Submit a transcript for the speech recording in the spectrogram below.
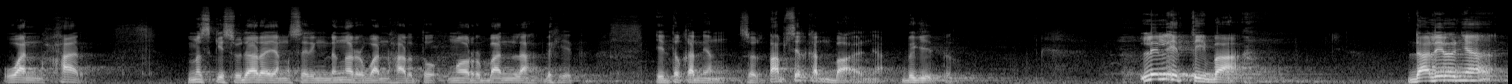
Wanhar. Meski saudara yang sering dengar wanhar itu ngorbanlah begitu. Itu kan yang tafsir kan banyak begitu. Lil ittiba dalilnya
